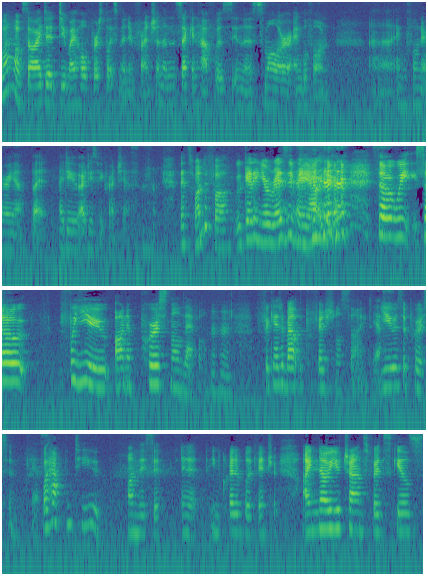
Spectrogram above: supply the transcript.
wow. So I did do my whole first placement in French, and then the second half was in the smaller anglophone uh, anglophone area. But I do I do speak French, yes. That's wonderful. We're getting your resume out here. so we so for you on a personal level, Mhm. forget about the professional side. Yes. You as a person, Yes. what happened to you on this uh, incredible adventure? I know you transferred skills.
